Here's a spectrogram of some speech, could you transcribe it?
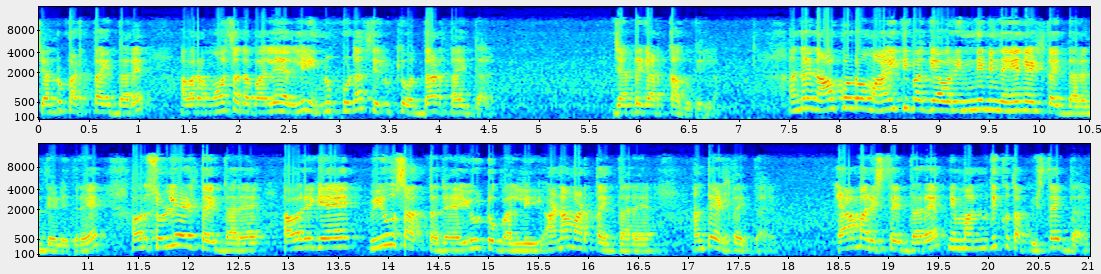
ಜನರು ಕಟ್ತಾ ಇದ್ದಾರೆ. ಅವರ ಮೋಸದ ಬಲೆಯಲ್ಲಿ ಇನ್ನೂ ಕೂಡ ಸಿಲುಕಿ ಒದ್ದಾಡ್ತಾ ಇದ್ದಾರೆ. ಜನರಿಗೆ ಅರ್ಥ ಆಗುವುದಿಲ್ಲ. ಅಂದರೆ ನಾವು ಕೊಡುವ ಮಾಹಿತಿ ಬಗ್ಗೆ ಅವರು ಹಿಂದಿನಿಂದ ಏನು ಹೇಳ್ತಾ ಇದ್ದಾರೆ ಅಂತ ಹೇಳಿದ್ರೆ, ಅವರು ಸುಳ್ಳು ಹೇಳ್ತಾ ಇದ್ದಾರೆ, ಅವರಿಗೆ ವ್ಯೂಸ್ ಆಗ್ತದೆ ಯೂಟ್ಯೂಬಲ್ಲಿ ಹಣ ಮಾಡ್ತಾ ಇದ್ದಾರೆ ಅಂತ ಹೇಳ್ತಾ ಇದ್ದಾರೆ. ಯಾಮರಿಸ್ತಾ ಇದ್ದಾರೆ, ನಿಮ್ಮನ್ನು ದಿಕ್ಕು ತಪ್ಪಿಸ್ತಾ ಇದ್ದಾರೆ.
